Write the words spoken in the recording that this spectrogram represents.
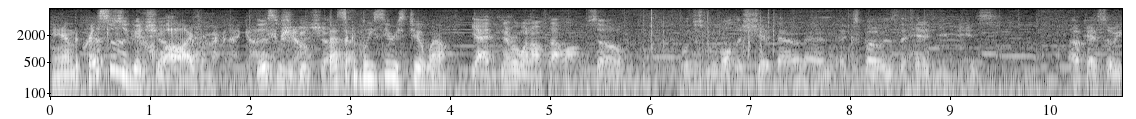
And the Chris. This was a good show. Oh, I remember that guy. This was a good show. That's a complete series too. Wow. Yeah, it never went on for that long. So we'll just move all this shit down and expose the hidden DVDs. Okay, so we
